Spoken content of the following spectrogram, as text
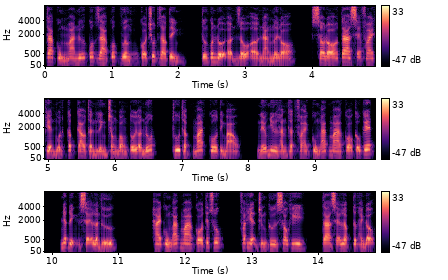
Ta cùng ma nữ quốc gia quốc vương có chút giao tình, tướng quân đội ẩn giấu ở nàng nơi đó. Sau đó ta sẽ phái khiển một cấp cao thần linh trong bóng tối ẩn nút, thu thập mát cô tình báo. Nếu như hắn thật phải cùng ác ma có cấu kết, nhất định sẽ lần thứ hai cùng ác ma có tiếp xúc, phát hiện chứng cứ sau khi, ta sẽ lập tức hành động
